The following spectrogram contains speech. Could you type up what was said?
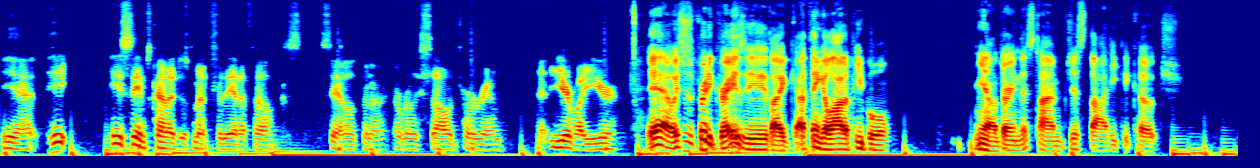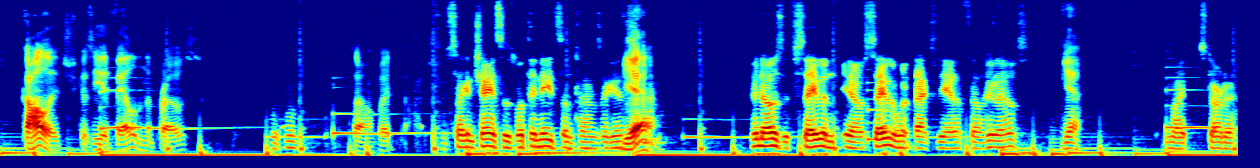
Yeah, he he seems kind of just meant for the NFL because Seattle's been a, a really solid program year by year. yeah, which is pretty crazy. Like I think a lot of people you know, during this time, just thought he could coach college because he had failed in the pros. hmm So, but Second chance is what they need sometimes, I guess. yeah, Who knows if Saban, you know, Saban went back to the NFL? Who knows? Yeah. Might start a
